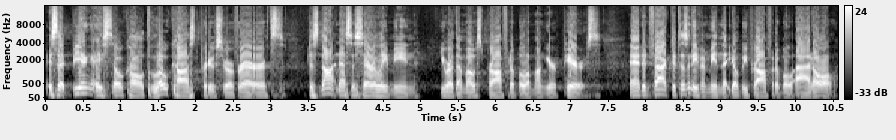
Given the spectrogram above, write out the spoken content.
is that being a so-called low-cost producer of rare earths does not necessarily mean you are the most profitable among your peers. And in fact, it doesn't even mean that you'll be profitable at all.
